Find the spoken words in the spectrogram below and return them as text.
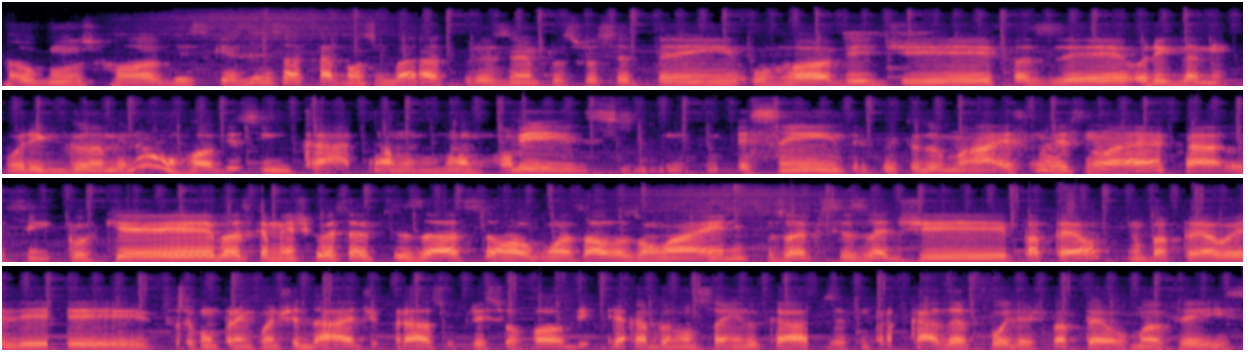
alguns hobbies que eles acabam sendo baratos. Por exemplo, se você tem o hobby de fazer origami origami. Origami não é um hobby assim caro, é um, um hobby excêntrico e tudo mais, mas não é caro assim, porque basicamente o que você vai precisar são algumas aulas online, você vai precisar de papel, o papel ele, se você comprar em quantidade para suprir seu hobby, ele acaba não saindo caro, você comprar cada folha de papel uma vez,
